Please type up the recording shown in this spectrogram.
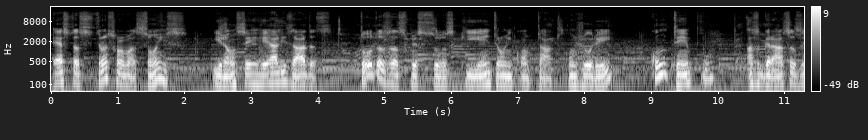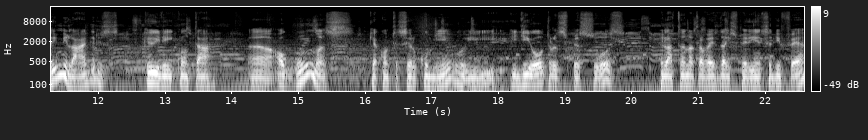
estas transformações irão ser realizadas. Todas as pessoas que entram em contato com Jorei, com o tempo, as graças e milagres que eu irei contar uh, algumas que aconteceram comigo e, e de outras pessoas, relatando através da experiência de fé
